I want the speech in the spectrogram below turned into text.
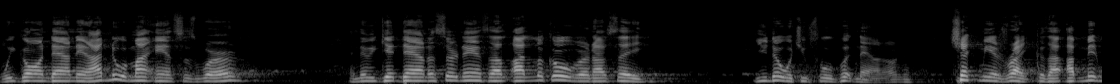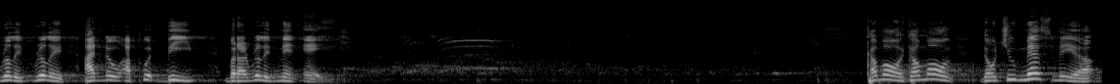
We going down there. I knew what my answers were. And then we get down to a certain answer. I, I look over and I say, You know what you're supposed to put down. Check me as right, because I, I meant really, really, I know I put B but I really meant A. Come on, come on. Don't you mess me up.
